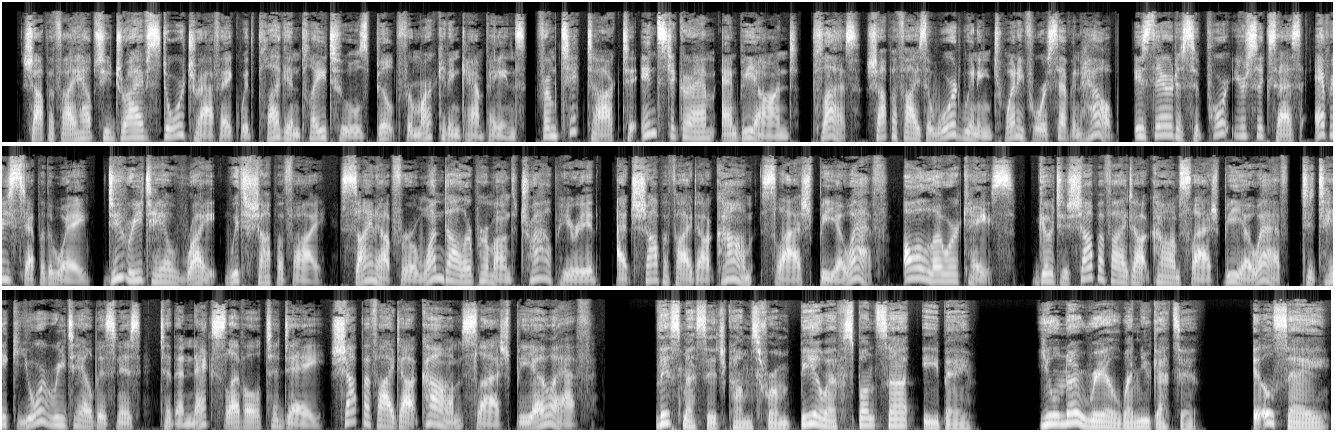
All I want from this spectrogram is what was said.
Shopify helps you drive store traffic with plug and play tools built for marketing campaigns from TikTok to Instagram and beyond. Plus, Shopify's award winning 24 7 help is there to support your success every step of the way. Do retail right with Shopify. Sign up for a $1 per month trial period at shopify.com slash BOF, all lowercase. Go to shopify.com slash BOF to take your retail business to the next level today. Shopify.com slash BOF. This message comes from BOF sponsor eBay. You'll know real when you get it. It'll say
